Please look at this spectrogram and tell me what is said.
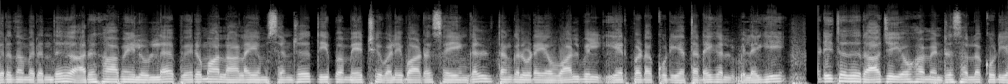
விரதம் இருந்து அருகாமையில் உள்ள பெருமாள் ஆலயம் சென்று தீபமேற்றி வழிபாடு செய்யுங்கள். தங்களுடைய வாழ்வில் ஏற்படக்கூடிய தடைகள் விலகி அடித்தது ராஜயோகம் என்று சொல்லக்கூடிய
